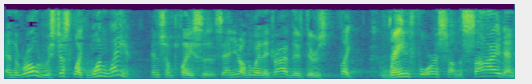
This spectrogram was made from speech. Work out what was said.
And the road was just like one lane in some places. And you know, the way they drive, there's, there's like rainforests on the side, and,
